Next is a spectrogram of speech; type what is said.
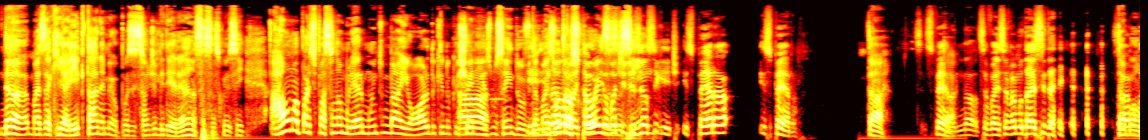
Não, mas aqui aí que tá, né, meu, posição de liderança, essas coisas assim. Há uma participação da mulher muito maior do que no cristianismo, ah, sem dúvida, e, mas não, outras não, então coisas. Eu vou te assim... dizer o seguinte: espera, espera. Tá. Espera, tá. não, você, vai, você vai mudar essa ideia. Tá bom.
